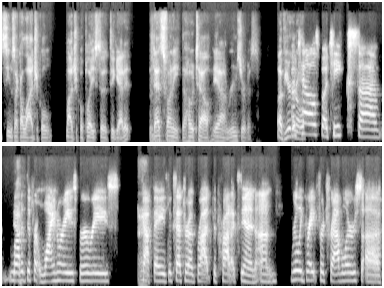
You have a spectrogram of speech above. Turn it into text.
seems like a logical logical place to to get it. But that's funny. The hotel, yeah, room service. Well, if you're hotels, gonna... boutiques, uh, a lot yeah. of different wineries, breweries, yeah. cafes, etc., brought the products in. Um, really great for travelers. Uh,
